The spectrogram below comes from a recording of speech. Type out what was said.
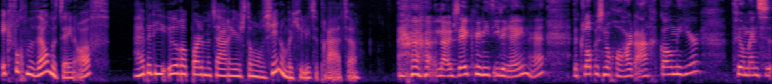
Ik vroeg me wel meteen af, hebben die Europarlementariërs dan wel zin om met jullie te praten? nou, zeker niet iedereen. Hè? De klap is nogal hard aangekomen hier. Veel mensen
